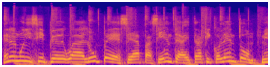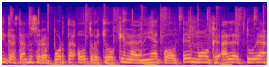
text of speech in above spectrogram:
En el municipio de Guadalupe, sea paciente, hay tráfico lento. Mientras tanto se reporta otro choque en la avenida Cuauhtémoc a la altura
